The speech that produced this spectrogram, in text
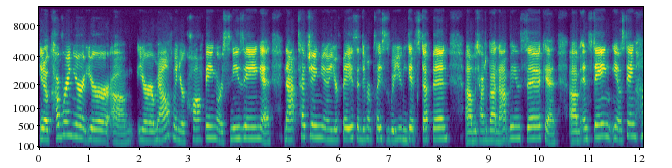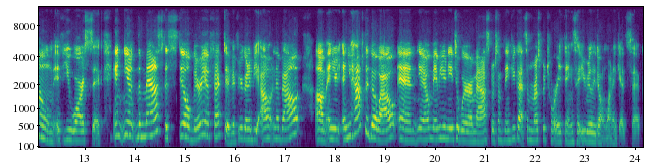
you know, covering your your your mouth when you're coughing or sneezing, and not touching, you know, your face in different places where you can get stuff in. We talked about not being sick and and staying you know staying home if you are sick and you know the mask is still very effective if you're going to be out and about um, and you and you have to go out and you know maybe you need to wear a mask or something if you got some respiratory things that you really don't want to get sick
